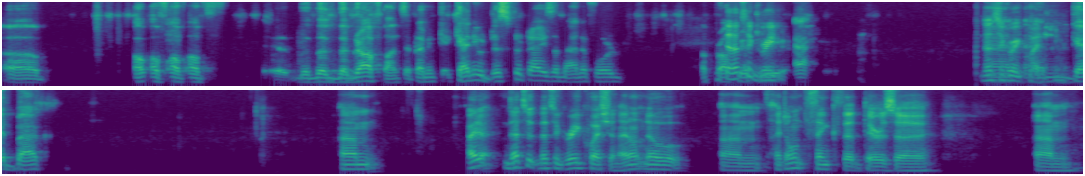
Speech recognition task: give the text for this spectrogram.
uh, of, of, of, of the, the, the graph concept. I mean, ca- can you discretize a manifold appropriately? great a- great. That's a and- great and question. get back. Um, I don't- that's a that's a great question. I don't know. Um, I don't think that there's a um,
